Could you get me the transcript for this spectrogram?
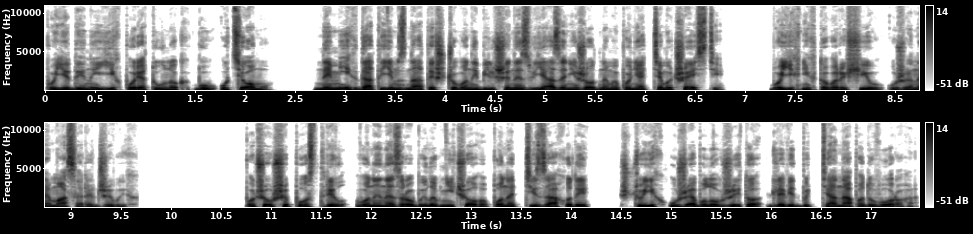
Поєдиний їх порятунок був у цьому не міг дати їм знати, що вони більше не зв'язані жодними поняттями честі, бо їхніх товаришів уже нема серед живих. Почувши постріл, вони не зробили б нічого понад ті заходи, що їх уже було вжито для відбиття нападу ворога,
